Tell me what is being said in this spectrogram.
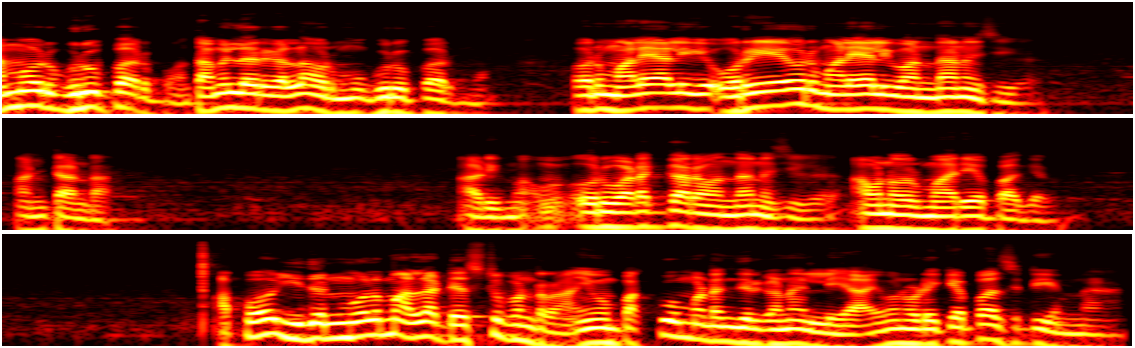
நம்ம ஒரு குரூப்பாக இருப்போம். தமிழர்கள்லாம் ஒரு குரூப்பாக இருப்போம். ஒரு மலையாளி ஒரே ஒரு மலையாளி வந்தான்னு வச்சுக்க. வந்துட்டான்டா. அப்படிமா. ஒரு வடக்காரன் வந்தான்னு வச்சுக்க அவனை ஒரு மாதிரியாக பார்க்குறது. அப்போது இதன் மூலமாக எல்லாம் டெஸ்ட்டு பண்ணுறான் இவன் பக்குவம் அடைஞ்சிருக்கானா இல்லையா? இவனுடைய கெப்பாசிட்டி என்ன?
